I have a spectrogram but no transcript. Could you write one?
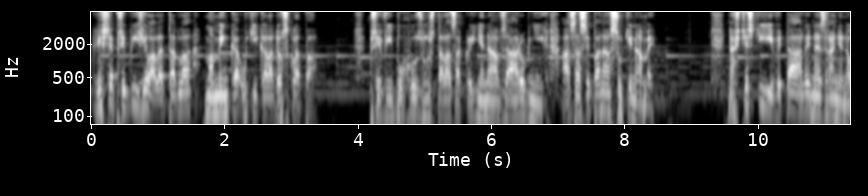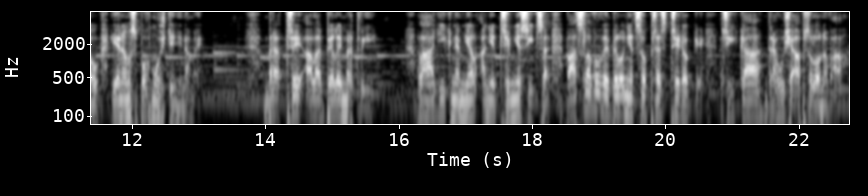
Když se přiblížila letadla, maminka utíkala do sklepa. Při výbuchu zůstala zaklíněná v zárubních a zasypaná sutinami. Naštěstí ji vytáhli nezraněnou, jenom s pohmožděninami. Bratři ale byli mrtví. Ládík neměl ani tři měsíce, Václavovi bylo něco přes tři roky, říká Drahuše Absolonová.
